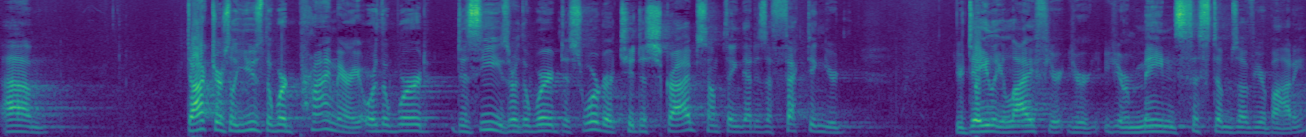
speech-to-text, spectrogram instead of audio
um, doctors will use the word primary or the word disease or the word disorder to describe something that is affecting your, your daily life, your, your, your main systems of your body.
